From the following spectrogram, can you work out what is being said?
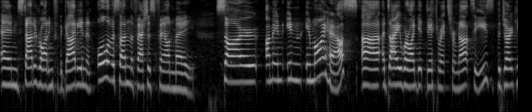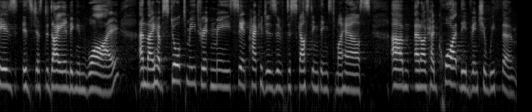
and started writing for The Guardian, and all of a sudden the fascists found me. So, I mean, in, in my house, uh, a day where I get death threats from Nazis, the joke is it's just a day ending in Y. And they have stalked me, threatened me, sent packages of disgusting things to my house. Um, and I've had quite the adventure with them.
